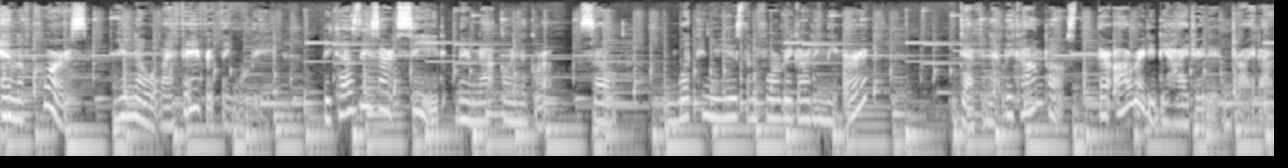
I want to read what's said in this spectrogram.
And of course, you know what my favorite thing will be. Because these aren't seed, they're not going to grow. So, what can you use them for regarding the earth? Definitely compost. They're already dehydrated and dried out.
